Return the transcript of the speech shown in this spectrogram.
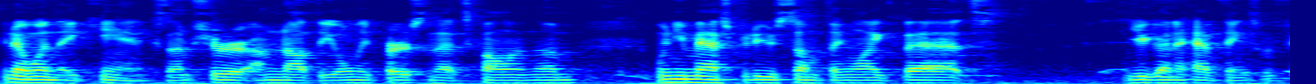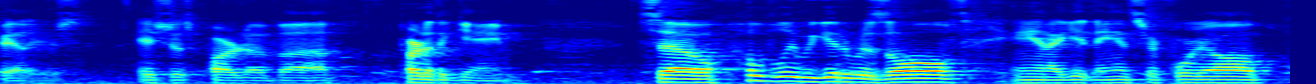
you know, when they can, because I'm sure I'm not the only person that's calling them. When you mass produce something like that, you're going to have things with failures. It's just part of uh, part of the game. So hopefully we get it resolved and I get an answer for y'all.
